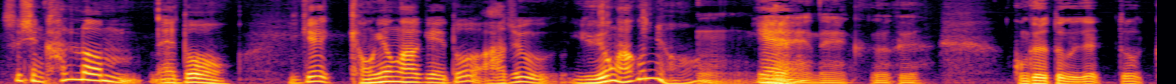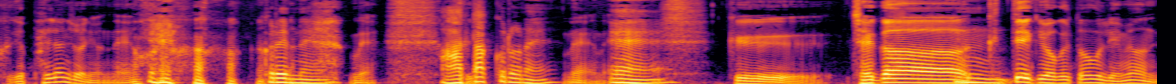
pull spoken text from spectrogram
쓰신 칼럼에도 이게 경영학에도 아주 유용하군요. 음, 예. 네, 네. 그, 그, 공교롭 또 그게 또 그게 8년 전이었네요. 예. 그랬네요. 네. 아, 그, 딱 그러네. 네, 네. 예. 그, 제가 음. 그때 기억을 떠올리면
